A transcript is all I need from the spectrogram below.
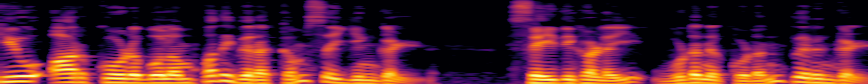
கியூஆர் கோடு மூலம் பதிவிறக்கம் செய்யுங்கள். செய்திகளை உடனுக்குடன் பெறுங்கள்.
